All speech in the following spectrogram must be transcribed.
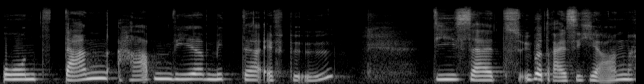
Und dann haben wir mit der FPÖ, die seit über 30 Jahren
